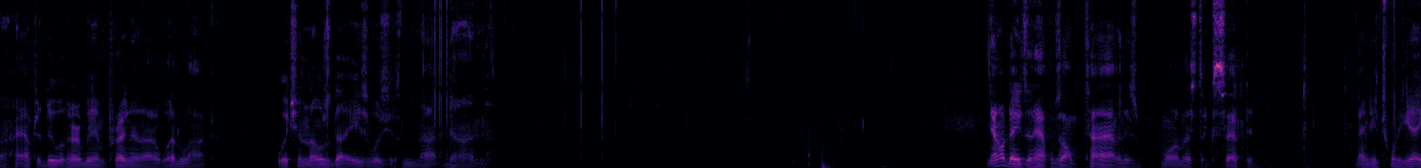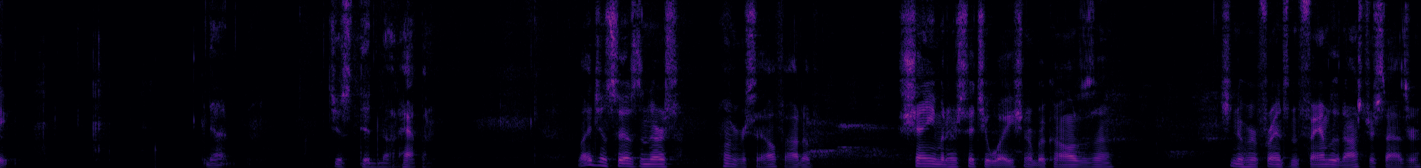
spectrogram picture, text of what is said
uh, have to do with her being pregnant out of wedlock, which in those days was just not done. Nowadays it happens all the time and is more or less accepted. 1928. That just did not happen. Legend says the nurse hung herself out of shame at her situation or because uh, she knew her friends and family would ostracize her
